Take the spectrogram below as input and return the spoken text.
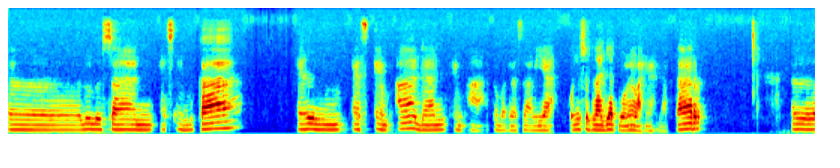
eh, lulusan SMK, SMA dan MA atau madrasah aliyah. Pokoknya sederajat boleh lah ya daftar eh,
